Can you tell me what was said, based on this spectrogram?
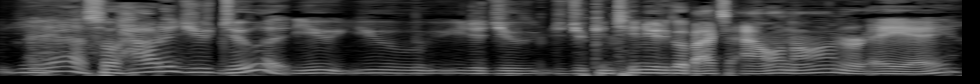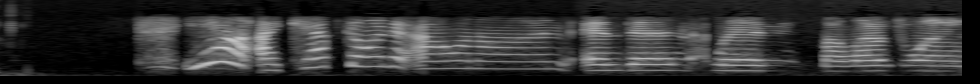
yeah. So how did you do it? You, you did you did you continue to go back to Al-Anon or AA? Yeah, I kept going to Al-Anon, and then when my loved one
